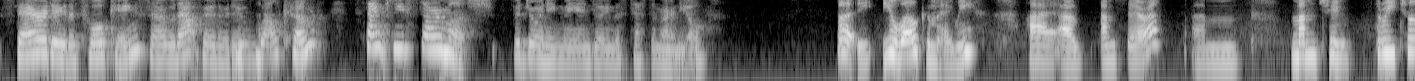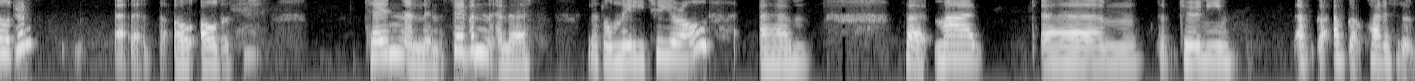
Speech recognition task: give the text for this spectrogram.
Sarah do the talking. So, without further ado, welcome. Thank you so much for joining me and doing this testimonial. Uh, you're welcome, Amy. Hi, um, I'm Sarah. I'm mum to three children. Uh, the oldest yes. ten, and then seven, and a little nearly two-year-old. Um, so my um, sort of journey, I've got I've got quite a sort of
